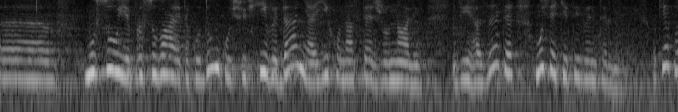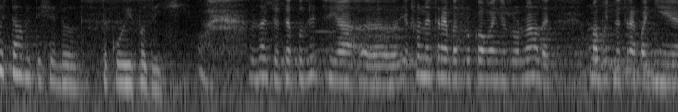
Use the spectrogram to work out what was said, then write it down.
е, мусує, просуває таку думку, що всі видання, їх у нас п'ять журналів і дві газети, мусять йти в інтернет. От як ви ставитеся до такої позиції? Ви знаєте, ця позиція, е, якщо не треба друковані журнали, мабуть, не треба ні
